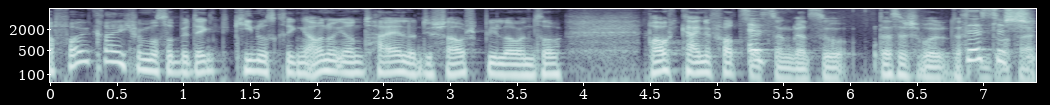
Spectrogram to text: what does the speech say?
erfolgreich, wenn man so bedenkt, die Kinos kriegen auch nur ihren Teil und die Schauspieler und so. Braucht keine Fortsetzung es, dazu. Das ist wohl das, das ist,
